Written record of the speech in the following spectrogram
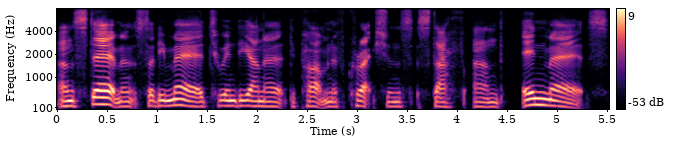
and statements that he made to Indiana Department of Corrections staff and inmates.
